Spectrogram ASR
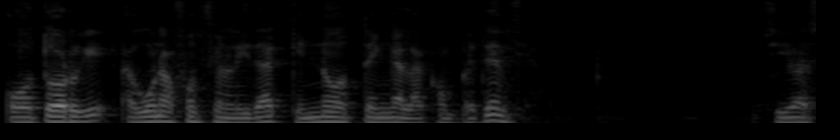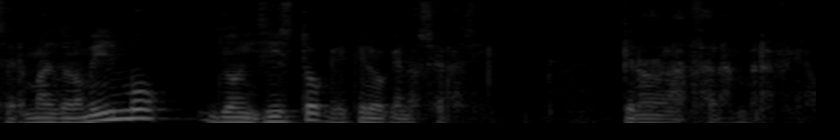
otorgue alguna funcionalidad que no tenga la competencia. Si va a ser más de lo mismo, yo insisto que creo que no será así. Que no lo lanzarán, me refiero.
